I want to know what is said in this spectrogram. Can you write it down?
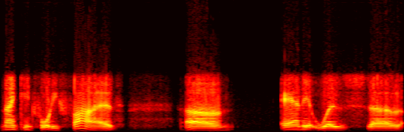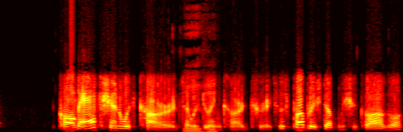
1945, um, and it was uh, called Action with Cards. I was mm-hmm. doing card tricks. It was published up in Chicago.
